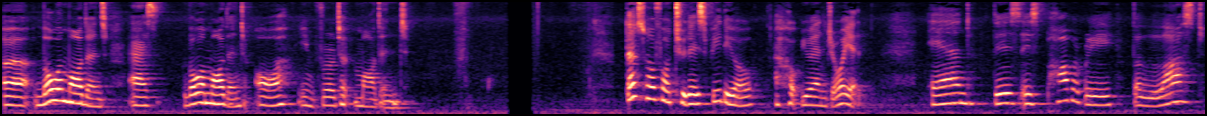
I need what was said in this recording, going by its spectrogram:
uh, lower mordents as lower mordent or inverted mordent. That's all for today's video. I hope you enjoy it. And this is probably the last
